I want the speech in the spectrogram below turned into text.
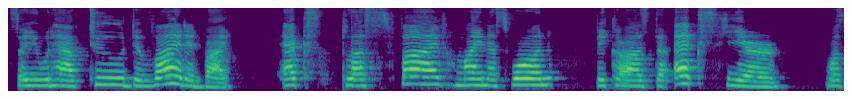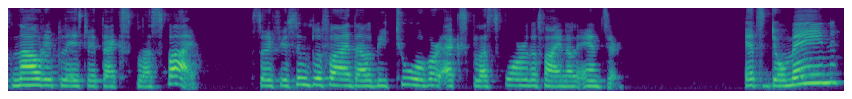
So you would have 2 divided by x plus 5 minus 1 because the x here was now replaced with x plus 5. So if you simplify, that'll be 2 over x plus 4, the final answer. Its domain,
